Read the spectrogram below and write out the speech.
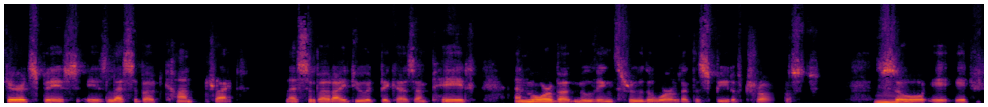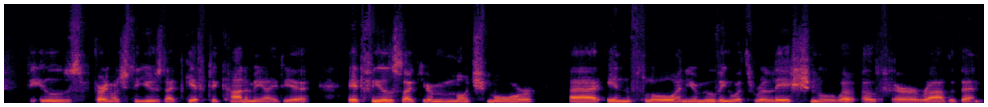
shared space is less about contract, less about I do it because I'm paid, and more about moving through the world at the speed of trust. Mm. So it, it feels very much to use that gift economy idea. It feels like you're much more uh, inflow and you're moving with relational welfare rather than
